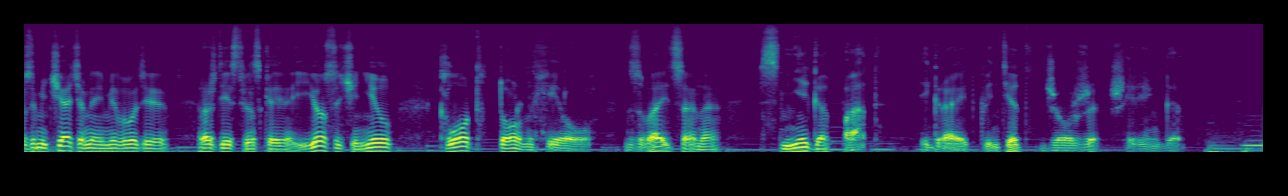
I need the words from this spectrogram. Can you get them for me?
Замечательная мелодия рождественская. Ее сочинил Клод Торнхилл. Называется она «Снегопад». Играет квинтет Джорджа Шеринга. А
